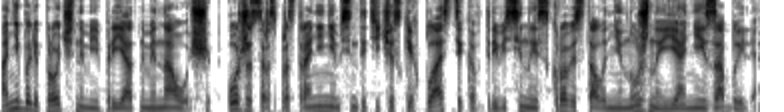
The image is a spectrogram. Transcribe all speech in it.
Они были прочными и приятными на ощупь. Позже с распространением синтетических пластиков древесина из крови стала ненужной и о ней забыли.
